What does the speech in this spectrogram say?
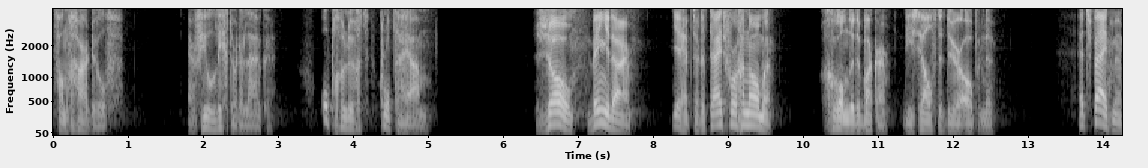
van Gardulf. Er viel licht door de luiken. Opgelucht klopte hij aan. Zo, ben je daar? Je hebt er de tijd voor genomen, gromde de bakker, die zelf de deur opende. Het spijt me.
